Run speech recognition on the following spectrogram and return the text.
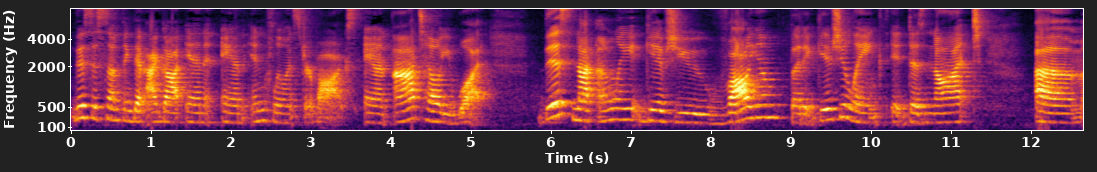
This is something that I got in an influencer box and I tell you what, this not only gives you volume, but it gives you length. It does not um,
